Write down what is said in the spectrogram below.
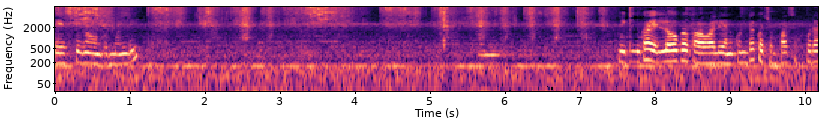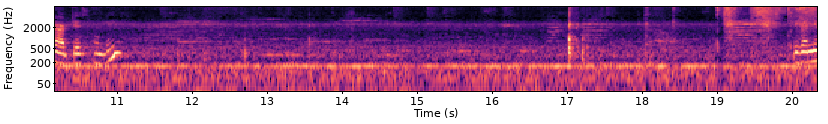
టేస్టీగా ఉంటుందండి. మీకు ఇంకా ఎల్లోగా కావాలి అనుకుంటే కొంచెం పసుపు కూడా యాడ్ చేసుకోండి. ఇవన్నీ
